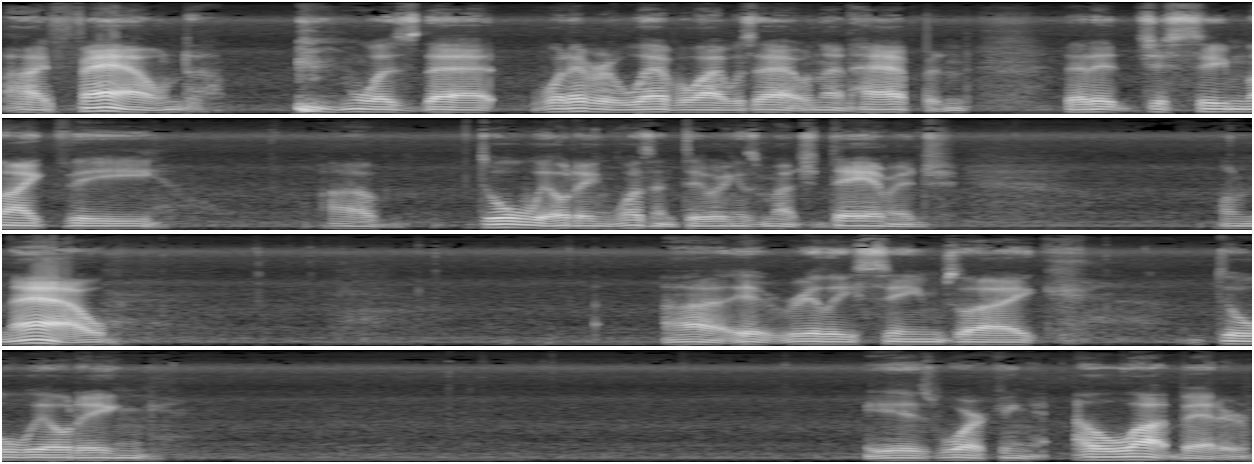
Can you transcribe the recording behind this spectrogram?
I found was that whatever level I was at when that happened, that it just seemed like the uh, dual wielding wasn't doing as much damage. Well, now uh, it really seems like dual wielding is working a lot better.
